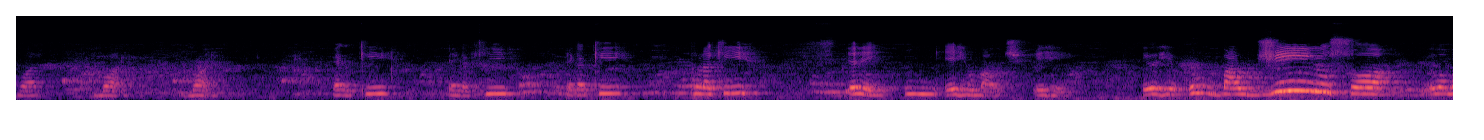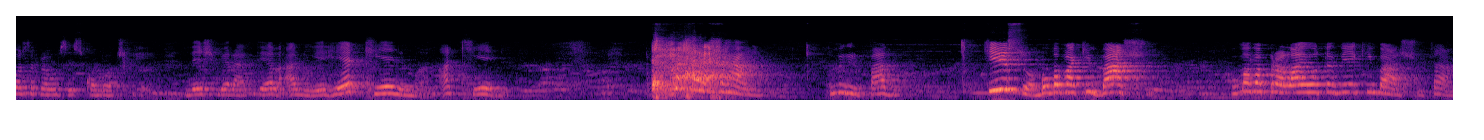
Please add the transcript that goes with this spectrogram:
Bora, bora, bora. Pega aqui, pega aqui, pega aqui, pula aqui. Errei. Hum, errei o balde. Errei. Eu errei um baldinho só. Eu vou mostrar pra vocês qual balde que errei. Deixa eu ver a tela ali. Errei aquele, mano. Aquele. Tô meio gripado. Que isso? A bomba vai aqui embaixo. Uma vai pra lá e outra vem aqui embaixo, tá?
